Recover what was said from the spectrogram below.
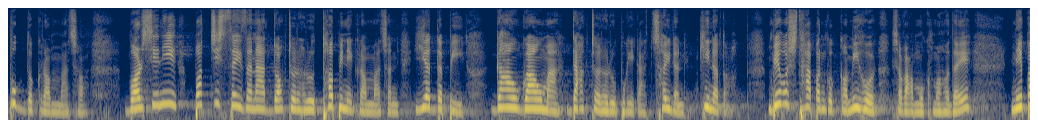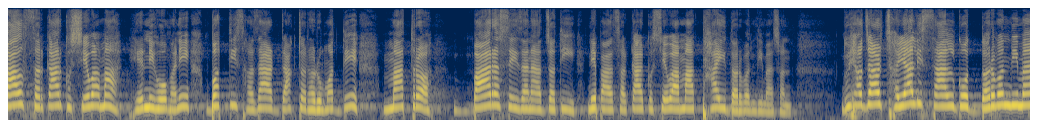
पुग्दो क्रममा छ। वर्षेनी पच्चिस सयजना डक्टरहरू थपिने क्रममा छन्। यद्यपि गाउँ गाउँमा डाक्टरहरू पुगेका छैनन्। किन त? व्यवस्थापनको कमी हो सभामुख महोदय। नेपाल सरकारको सेवामा हेर्ने हो भने बत्तिस हजार डाक्टरहरूमध्ये मात्र बाह्र सयजना जति नेपाल सरकारको सेवामा थाई दरबन्दीमा छन्। दुई हजार छयालिस सालको दरबन्दीमा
